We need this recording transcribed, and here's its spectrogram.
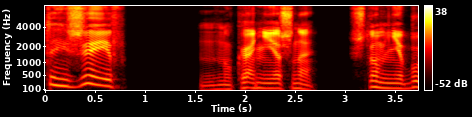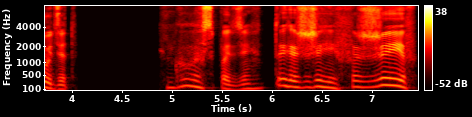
«Ты жив?» «Ну, конечно. Что мне будет?» «Господи, ты жив, жив!»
